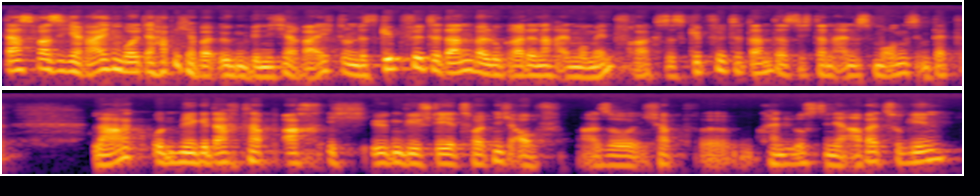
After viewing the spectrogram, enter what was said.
das, was ich erreichen wollte, habe ich aber irgendwie nicht erreicht. Und es gipfelte dann, weil du gerade nach einem Moment fragst, es gipfelte dann, dass ich dann eines Morgens im Bett lag und mir gedacht habe, ach, ich irgendwie stehe jetzt heute nicht auf. Also ich habe äh, keine Lust, in die Arbeit zu gehen.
